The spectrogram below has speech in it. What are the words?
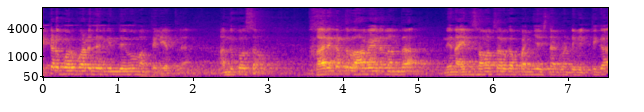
ఎక్కడ పొరపాటు జరిగిందేమో మాకు తెలియట్లే. అందుకోసం కార్యకర్తల ఆవేదన అంతా నేను ఐదు సంవత్సరాలుగా పనిచేసినటువంటి వ్యక్తిగా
